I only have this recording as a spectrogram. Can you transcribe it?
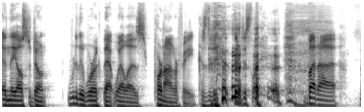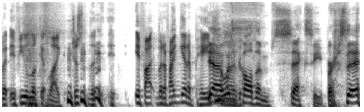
and they also don't really work that well as pornography because they're just like but uh but if you look at like just the if I but if I get a page yeah, I wouldn't call them sexy per se.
